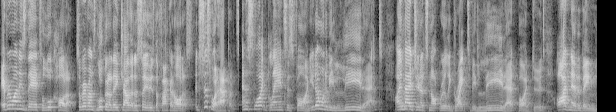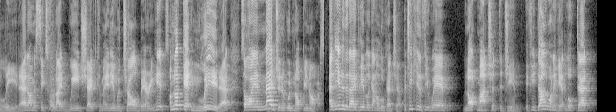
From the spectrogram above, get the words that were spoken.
Everyone is there to look hotter. So everyone's looking at each other to see who's the fucking hottest. It's just what happens. And a slight glance is fine. You don't want to be leered at. I imagine it's not really great to be leered at by dudes. I've never been leered at. I'm a six foot eight, weird shaped comedian with childbearing hips. I'm not getting leered at, so I imagine it would not be nice. At the end of the day, people are going to look at you, particularly if you wear not much at the gym. If you don't want to get looked at,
